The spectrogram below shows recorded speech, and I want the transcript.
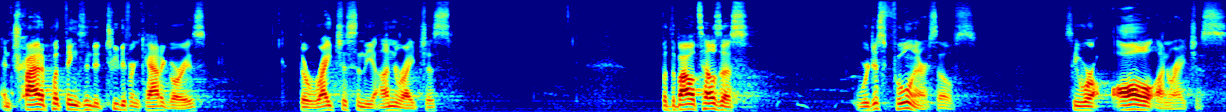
and try to put things into two different categories the righteous and the unrighteous. But the Bible tells us we're just fooling ourselves. See, we're all unrighteous.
